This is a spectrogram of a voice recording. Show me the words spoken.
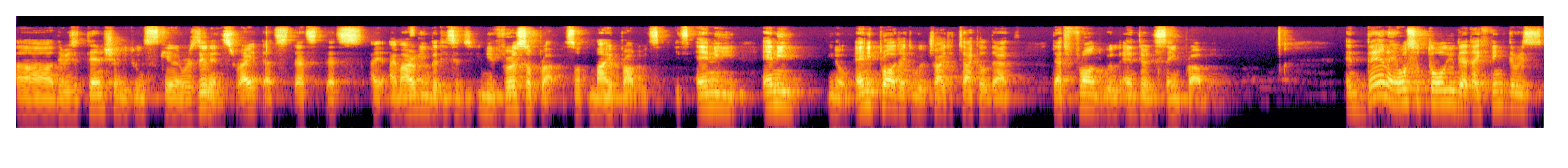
uh, there is a tension between scale and resilience, right? That's, that's, that's, I, am arguing that it's a universal problem. It's not my problem. It's, it's any, any, you know, any project will try to tackle that, that front will enter the same problem. And then I also told you that I think there is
